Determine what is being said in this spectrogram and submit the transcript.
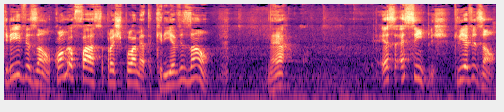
Crie visão. Como eu faço para estipular meta? Cria visão. Né? Essa é simples. Cria visão.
